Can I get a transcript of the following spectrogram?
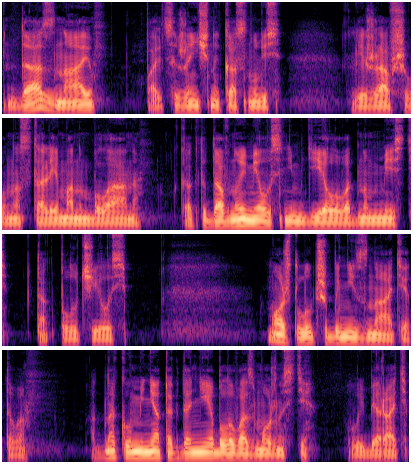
Да, знаю. Пальцы женщины коснулись лежавшего на столе Монблана. Как-то давно имело с ним дело в одном месте. Так получилось. Может, лучше бы не знать этого. Однако у меня тогда не было возможности выбирать.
